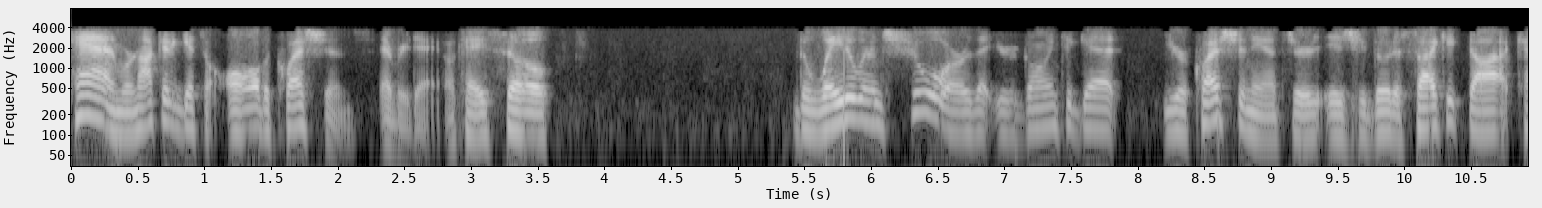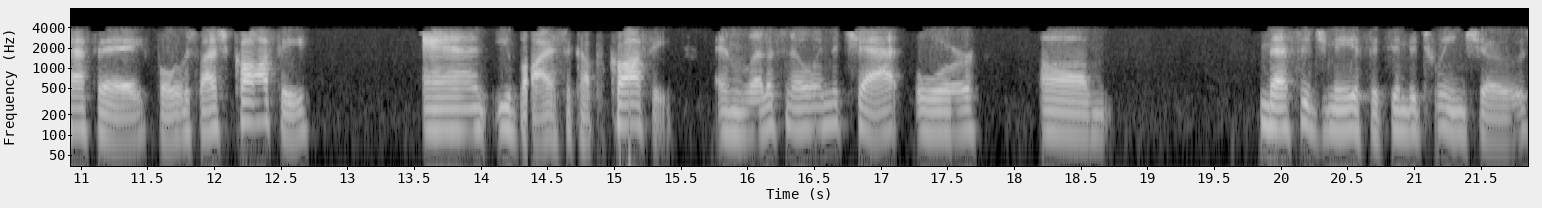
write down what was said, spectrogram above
can. We're not going to get to all the questions every day. Okay. So the way to ensure that you're going to get your question answered is you go to psychic.cafe forward slash coffee and you buy us a cup of coffee and let us know in the chat or um, message me if it's in between shows.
